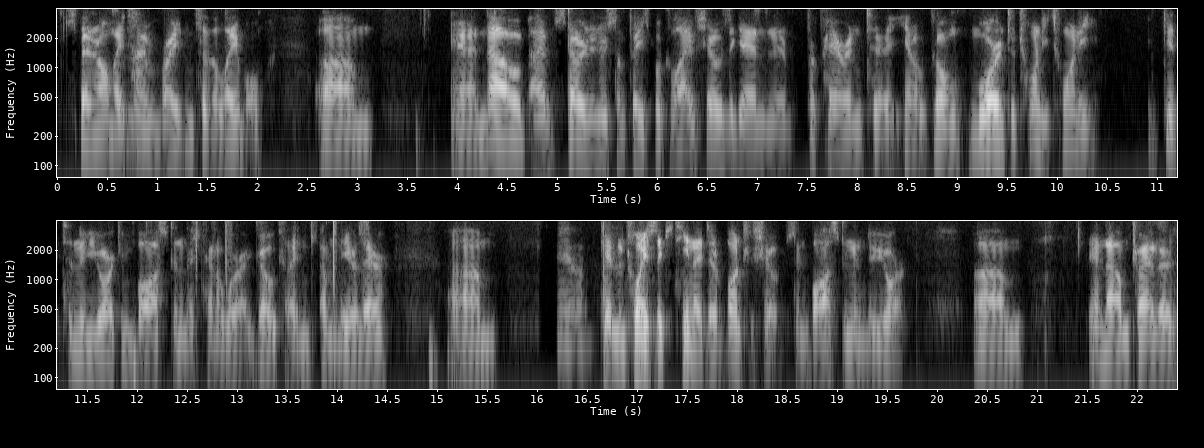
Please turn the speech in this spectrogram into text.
spending all my time writing for the label. Um, and now I've started to do some Facebook live shows again, and then preparing to you know go more into 2020, get to New York and Boston. That's kind of where I go because I'm near there. Um, Yeah. Okay, in 2016, I did a bunch of shows in Boston and New York, um, and now I'm trying to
